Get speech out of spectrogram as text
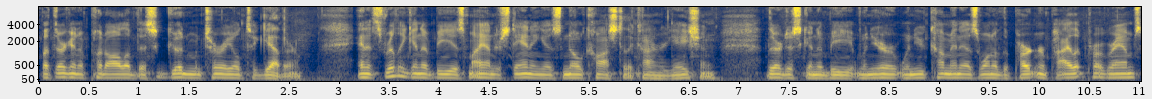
but they're going to put all of this good material together. And it's really going to be, as my understanding is, no cost to the congregation. They're just going to be when you're when you come in as one of the partner pilot programs,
